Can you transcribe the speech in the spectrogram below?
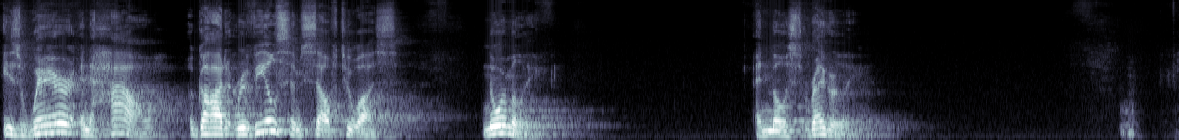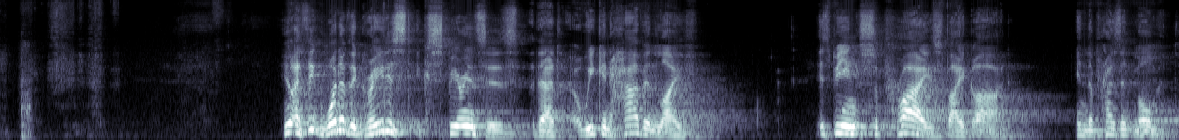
is where and how God reveals himself to us normally and most regularly. You know, I think one of the greatest experiences that we can have in life is being surprised by God in the present moment.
